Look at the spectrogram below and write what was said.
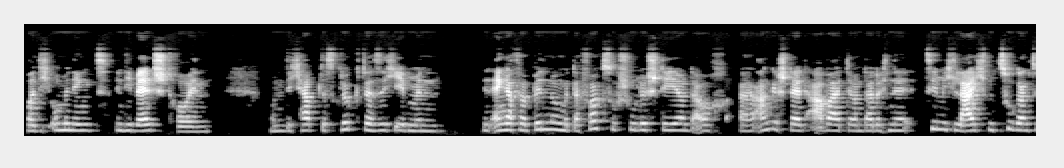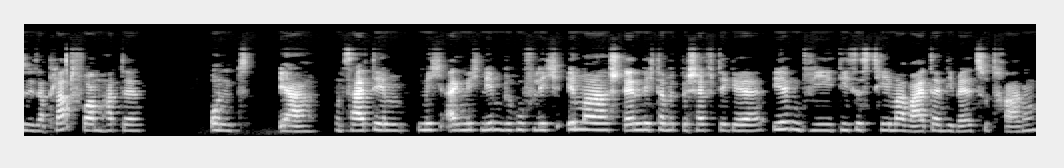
wollte ich unbedingt in die Welt streuen. Und ich habe das Glück, dass ich eben in, in enger Verbindung mit der Volkshochschule stehe und auch äh, angestellt arbeite und dadurch einen ziemlich leichten Zugang zu dieser Plattform hatte. Und ja, und seitdem mich eigentlich nebenberuflich immer ständig damit beschäftige, irgendwie dieses Thema weiter in die Welt zu tragen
